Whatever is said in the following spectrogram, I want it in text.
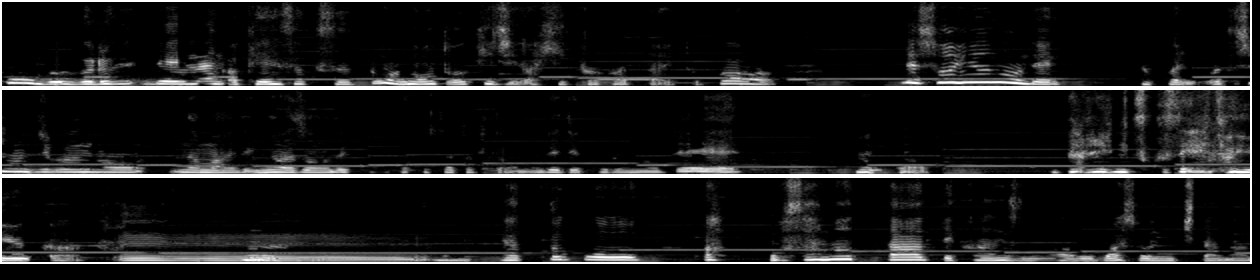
構 Google でなんか検索するとノート記事が引っかかったりとか、で、そういうので、やっぱり私も自分の名前で庭園で検索した時とかも出てくるので、なんか、至れり尽くせりというか、うん。やっとこう、あ、収まったって感じのある場所に来たなっ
